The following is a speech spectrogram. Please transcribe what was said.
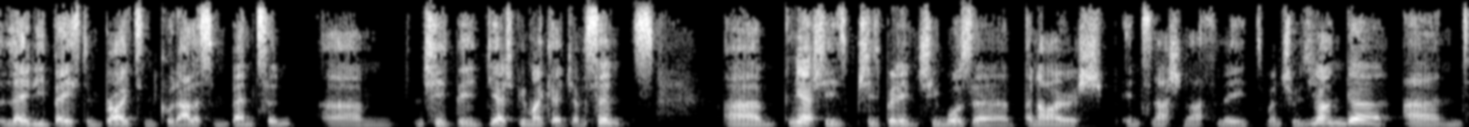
a lady based in Brighton called Alison Benton. Um, and she's been yeah she's been my coach ever since. Um, yeah, she's she's brilliant. She was a, an Irish international athlete when she was younger and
